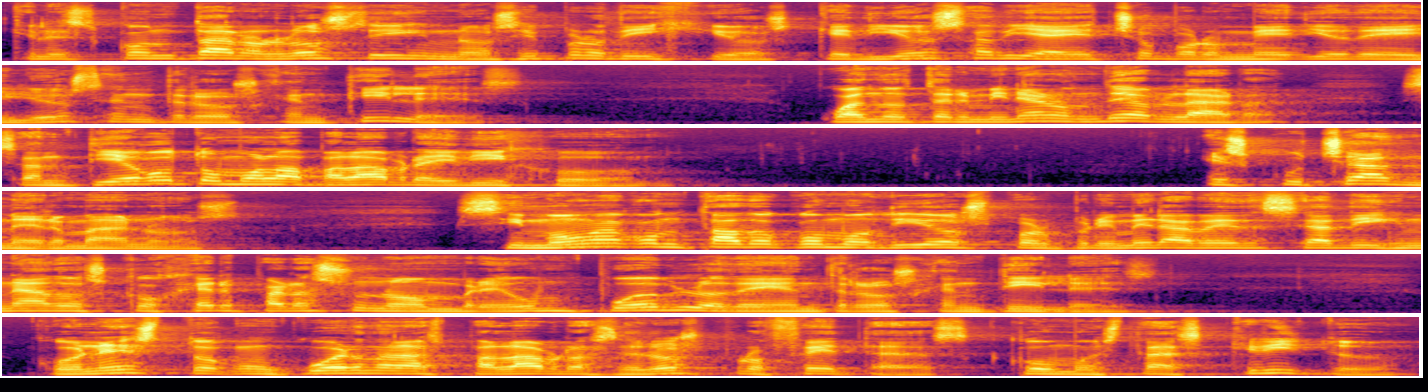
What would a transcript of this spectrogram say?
que les contaron los signos y prodigios que Dios había hecho por medio de ellos entre los gentiles. Cuando terminaron de hablar, Santiago tomó la palabra y dijo, Escuchadme, hermanos, Simón ha contado cómo Dios por primera vez se ha dignado escoger para su nombre un pueblo de entre los gentiles. Con esto concuerdan las palabras de los profetas, como está escrito.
